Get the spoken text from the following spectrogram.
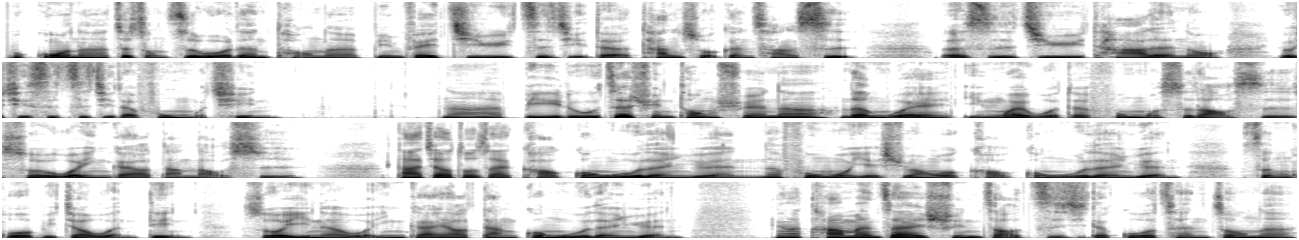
不过呢，这种自我认同呢，并非基于自己的探索跟尝试，而是基于他人哦，尤其是自己的父母亲。那比如这群同学呢，认为因为我的父母是老师，所以我应该要当老师。大家都在考公务人员，那父母也希望我考公务人员，生活比较稳定，所以呢，我应该要当公务人员。那他们在寻找自己的过程中呢，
